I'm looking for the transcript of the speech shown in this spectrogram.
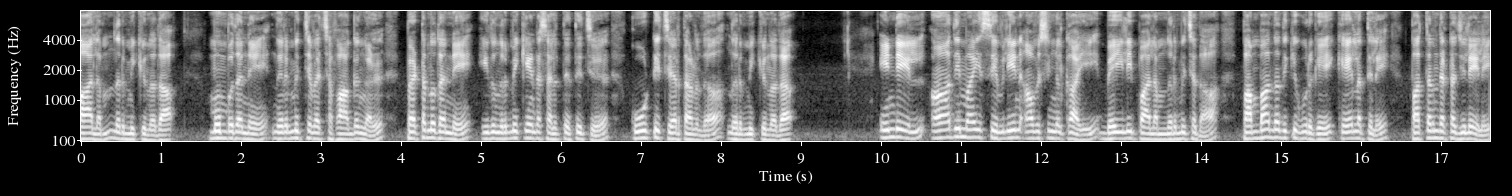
പാലം നിർമ്മിക്കുന്നത്. മുമ്പ് തന്നെ നിർമ്മിച്ചു വെച്ച ഭാഗങ്ങൾ പെട്ടെന്നു തന്നെ ഇത് നിർമ്മിക്കേണ്ട സ്ഥലത്തെത്തിച്ച് കൂട്ടിച്ചേർത്താണിത് നിർമ്മിക്കുന്നത്. ഇന്ത്യയിൽ ആദ്യമായി സിവിലിയൻ ആവശ്യങ്ങൾക്കായി ബെയ്ലി പാലം നിർമ്മിച്ചത് പമ്പാ നദിക്ക് കുറുകെ കേരളത്തിലെ പത്തനംതിട്ട ജില്ലയിലെ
